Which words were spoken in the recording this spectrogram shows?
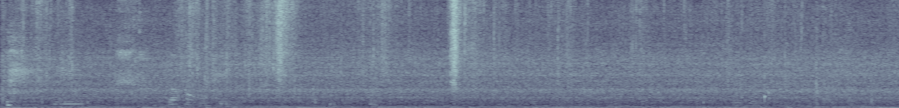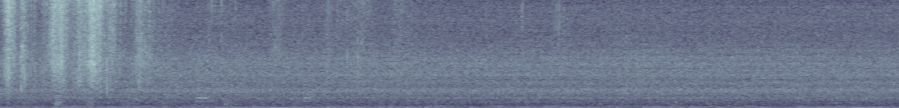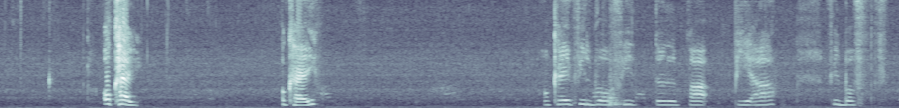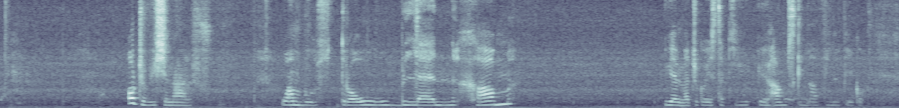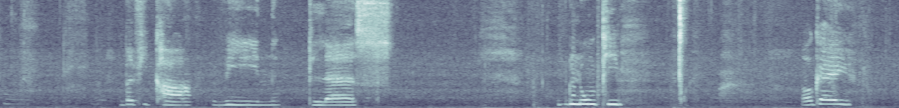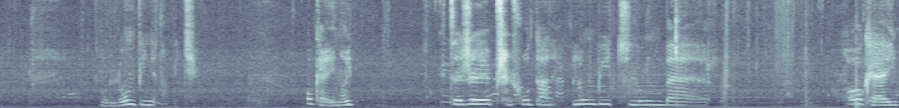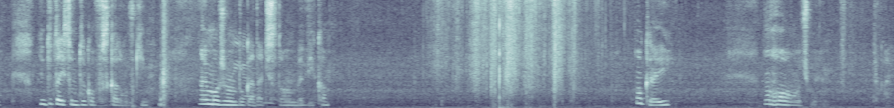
Okej. Okej. Okej, Filbo Fidel Papia. Filbo... Oczywiście nasz Łambus Troublenham. Wiem dlaczego jest taki chamski dla Filipiego. Befika Winkles Glumpi. Okej. Glumpi nienawidzi Okej, no i chcę, żeby przeszło dalej. Glumpi Slumber Okej. No i tutaj są tylko wskazówki. No i możemy pogadać z tą Bewika. Okej. No chodźmy. Czekaj.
